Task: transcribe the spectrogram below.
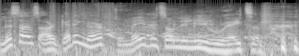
Lizards are getting nerfed, so maybe it's only me who hates them.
